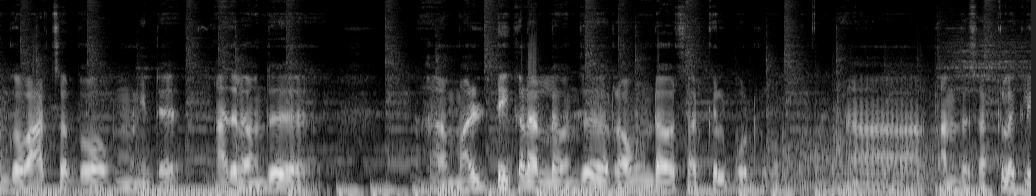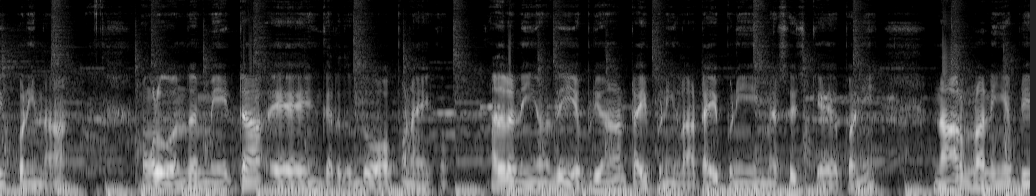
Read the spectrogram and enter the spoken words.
உங்கள் வாட்ஸ்அப்பை ஓப்பன் பண்ணிவிட்டு அதில் வந்து மல்டி கலரில் வந்து ரவுண்டாக ஒரு சர்க்கிள் போட்டிருக்கும். அந்த சர்க்கிளை கிளிக் பண்ணினா உங்களுக்கு வந்து மீட்டா ஏஐங்கிறது வந்து ஓப்பன் ஆகிக்கும் அதில் நீங்கள் வந்து எப்படி வேணால் டைப் பண்ணிக்கலாம். டைப் பண்ணி மெசேஜ் கே பண்ணி நார்மலாக நீங்கள் எப்படி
